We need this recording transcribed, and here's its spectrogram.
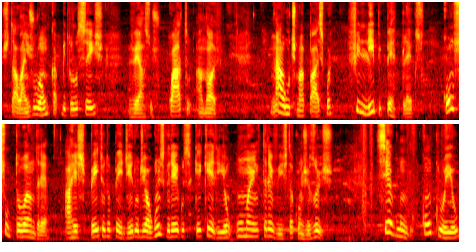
Está lá em João, capítulo 6, versos 4 a 9. Na última Páscoa, Filipe, perplexo, consultou André a respeito do pedido de alguns gregos que queriam uma entrevista com Jesus. Segundo, concluiu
